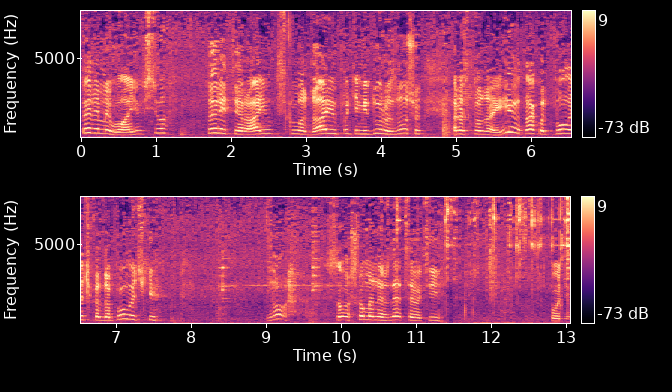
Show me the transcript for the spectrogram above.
Перемиваю все. Перетираю, складаю, потім іду, розношу, розкладаю. І отак от полочка до полочки. Ну, що, що мене жде, це оці потім.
